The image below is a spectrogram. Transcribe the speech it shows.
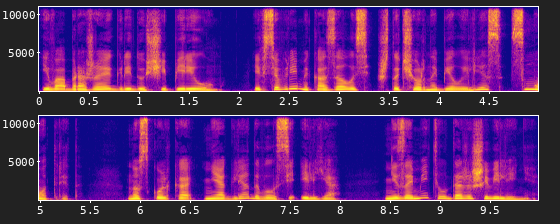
и воображая грядущий перелом. И все время казалось, что черно белый лес смотрит. Но сколько не оглядывался Илья, не заметил даже шевеления.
